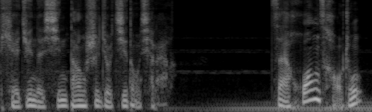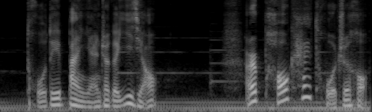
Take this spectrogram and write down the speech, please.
铁军的心当时就激动起来了。在荒草中，土堆扮演着个衣角，而刨开土之后，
